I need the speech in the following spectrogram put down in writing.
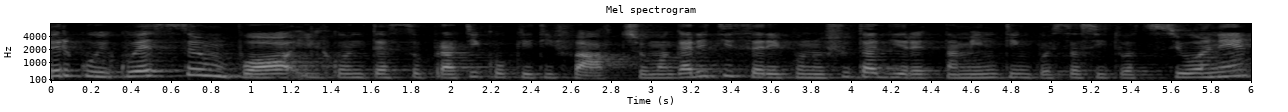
Per cui questo è un po' il contesto pratico che ti faccio. Magari ti sei riconosciuta direttamente in questa situazione,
